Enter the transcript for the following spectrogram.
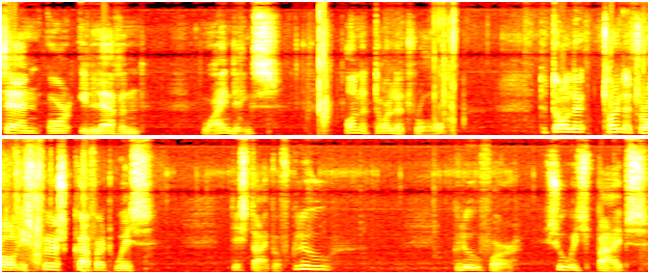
10 or 11 windings on a toilet roll. The toilet, toilet roll is first covered with this type of glue, glue for sewage pipes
